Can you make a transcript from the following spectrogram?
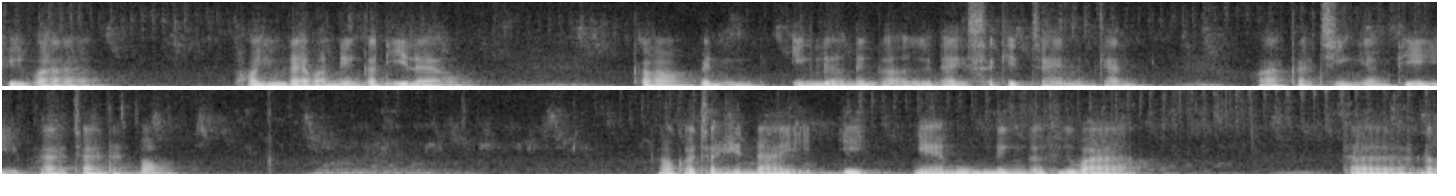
ถือว่าพออยู่ได้วันหนึ่งก็ดีแล้ว ก็เป็นอีกเรื่องหนึ่งก็เออได้สะกิดใจเหมือนกัน ว่าก็จริงอย่างที่พระอาจารย์ท่านบอก เราก็จะเห็นได้อีกแง่มุมหนึ่งก็คือว่า ถ้าเรา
